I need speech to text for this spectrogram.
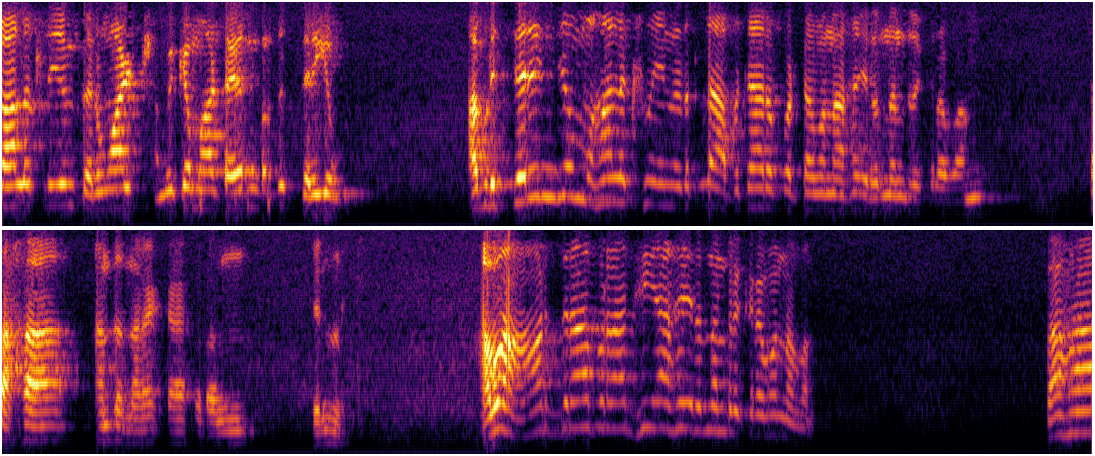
காலத்திலையும் பெருமாள் க்ஷமிக்க மாட்டேன்றது தெரியும். அப்படி தெரிஞ்சும் மகாலட்சுமியின் இடத்துல அபச்சாரப்பட்டவனாக இருந்திருக்கிறவன் சஹா அந்த நரகாசுரன் அவன் ஆர்திராபராதியாக இருந்திருக்கிறவன் அவன். சஹா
